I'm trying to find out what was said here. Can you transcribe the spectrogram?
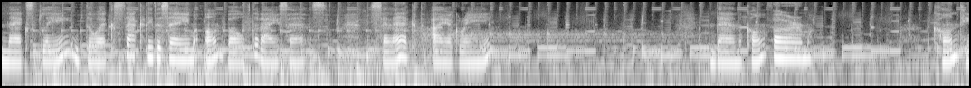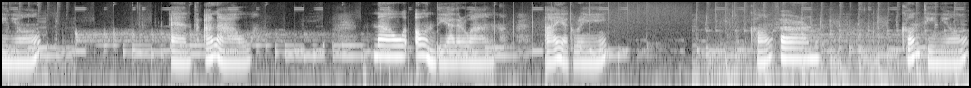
Nextly, do exactly the same on both devices. Select I agree, then confirm, continue, and allow. Now on the other one, I agree, confirm, continue,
